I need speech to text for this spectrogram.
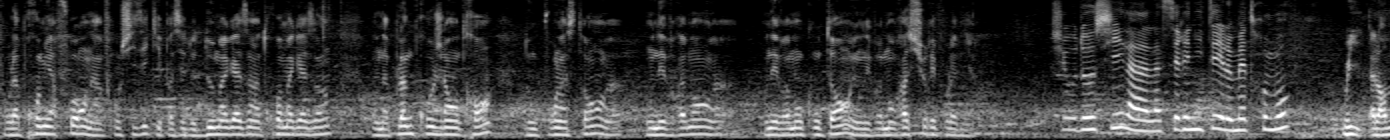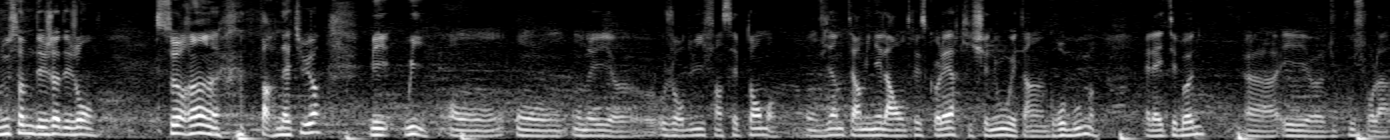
Pour la première fois, on a un franchisé qui est passé de deux magasins à trois magasins. On a plein de projets entrants. Donc pour l'instant, euh, on est vraiment, on est vraiment content et on est vraiment rassuré pour l'avenir. Chez Odo aussi, la, la sérénité est le maître mot? Oui, alors nous sommes déjà des gens serein par nature. Mais oui, on, est euh, aujourd'hui fin septembre. On vient de terminer la rentrée scolaire qui chez nous est un gros boom. Elle a été bonne. Euh, et euh, du coup, sur, la,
